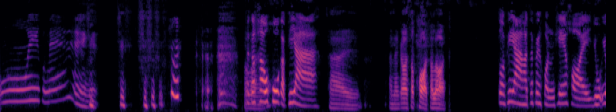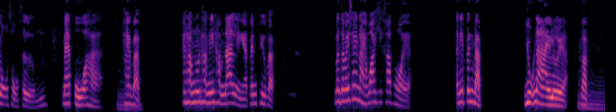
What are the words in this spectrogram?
โอ้ยคุณแม่อย่างเงี้ยแล้วก็เข้าคู่กับพี่ยา ใช่ อันนั้นก็ซัพพอร์ตตลอด ตัวพี่ยาเขาจะเป็นคนที่คอยยุยงส่งเสริม แม่ปูอะค่ะ ให้แบบ ให้ทำนู่นทำนี่ทำนั่นอะไรเงี้ย เป็นฟิลแบบ มันจะไม่ใช่นายว่าที่ฆ่าพลอยอะอันนี้เป็นแบบยุนายเลยอะแบบอืม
